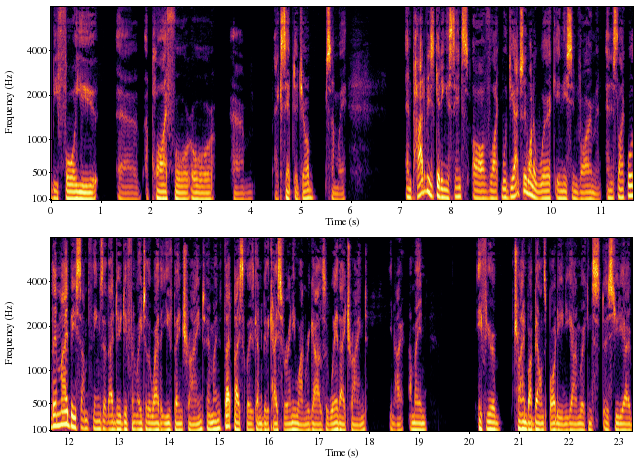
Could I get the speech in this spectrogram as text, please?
before you uh, apply for or um, accept a job somewhere. And part of it is getting a sense of like, well, do you actually want to work in this environment? And it's like, well, there may be some things that they do differently to the way that you've been trained. I mean, that basically is going to be the case for anyone, regardless of where they trained. You know, I mean, if you're trained by Balanced Body and you go and work in a studio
